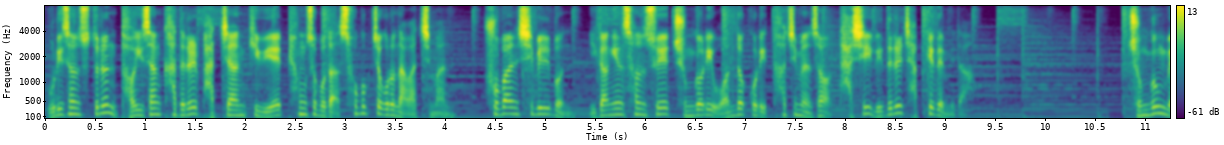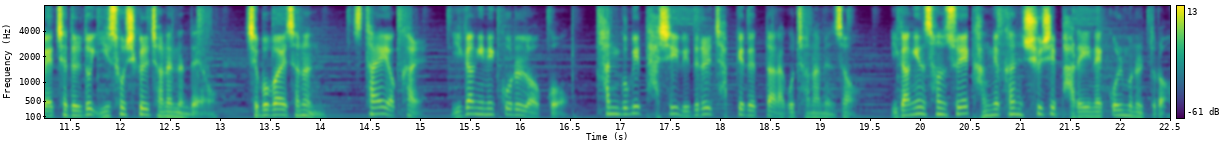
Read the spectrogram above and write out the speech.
우리 선수들은 더 이상 카드를 받지 않기 위해 평소보다 소극적으로 나왔지만 후반 11분 이강인 선수의 중거리 원더골이 터지면서 다시 리드를 잡게 됩니다. 중국 매체들도 이 소식을 전했는데요. 지보바에서는 스타의 역할 이강인이 골을 넣었고 한국이 다시 리드를 잡게 됐다라고 전하면서 이강인 선수의 강력한 슛이 바레인의 골문을 뚫어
